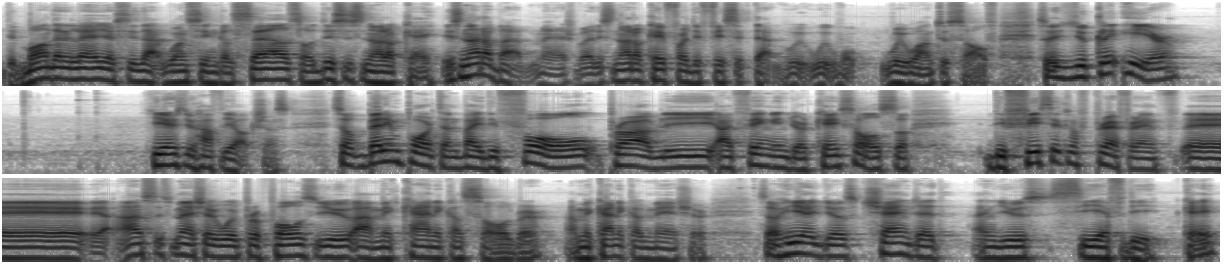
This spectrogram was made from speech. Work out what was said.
the boundary layer see that one single cell so this is not okay. It's not a bad mesh but it's not okay for the physics that we, we, we want to solve. So if you click here here's you have the options. So very important by default probably i think in your case also the physics of preference uh, ANSYS Mesher will propose you a mechanical solver a mechanical measure. So here just change it and use CFD, okay?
